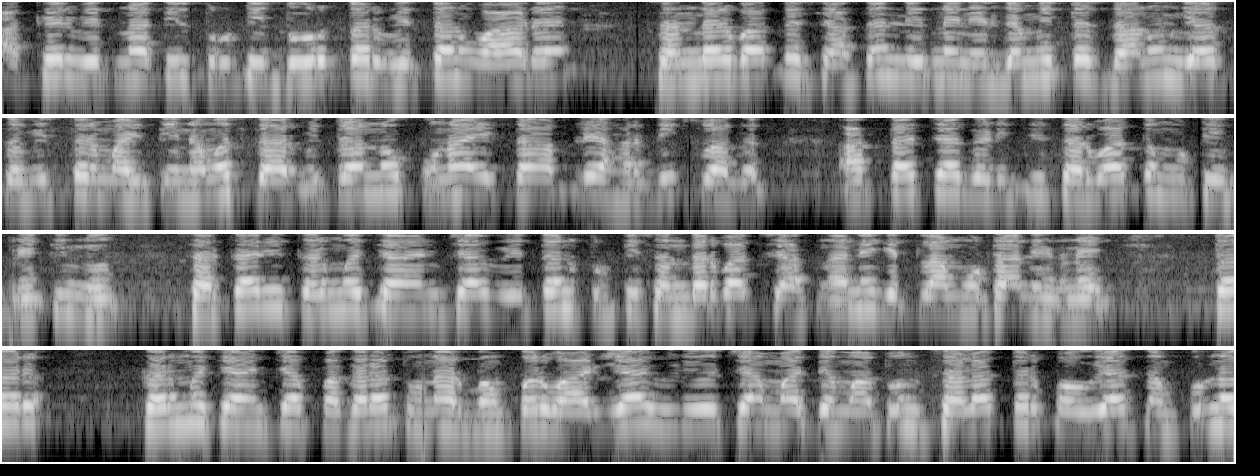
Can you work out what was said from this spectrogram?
अखेर वेतनातील त्रुटी दूर तर वेतन वाढ संदर्भात शासन निर्णय निर्गमित जाणून घ्या. सविस्तर माहिती नमस्कार. मित्रांनो पुन्हा एकदा आपले हार्दिक स्वागत. आताच्या घडीची सर्वात मोठी ब्रेकिंग न्यूज सरकारी कर्मचाऱ्यांच्या वेतन त्रुटी संदर्भात शासनाने घेतला मोठा निर्णय. तर कर्मचाऱ्यांच्या पगारात होणार बंपर वाढ. या व्हिडिओच्या माध्यमातून चला तर पाहूया संपूर्ण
